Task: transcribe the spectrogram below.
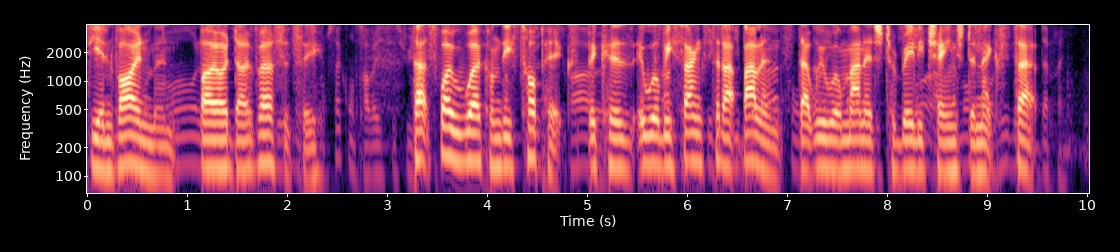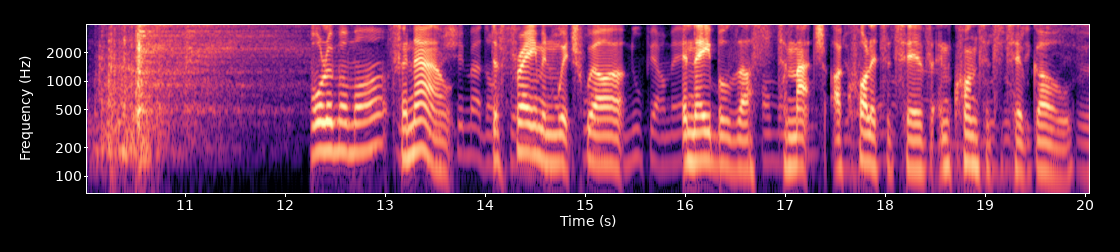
the environment, biodiversity. That's why we work on these topics, because it will be thanks to that balance that we will manage to really change the next step. For now, the frame in which we are enables us to match our qualitative and quantitative goals.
